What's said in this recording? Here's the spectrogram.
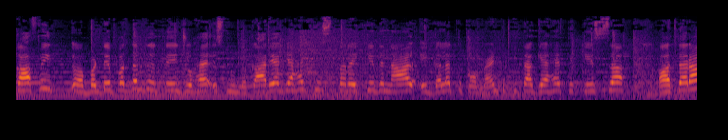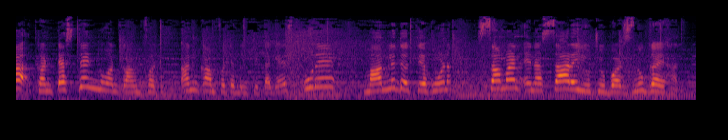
ਕਾਫੀ ਵੱਡੇ ਪੱਧਰ ਦੇ ਉੱਤੇ ਜੋ ਹੈ ਇਸ ਨੂੰ ਨਕਾਰਿਆ ਗਿਆ ਹੈ ਕਿਸ ਤਰੀਕੇ ਦੇ ਨਾਲ ਇਹ ਗਲਤ ਕਮੈਂਟ ਕੀਤਾ ਗਿਆ ਹੈ ਤੇ ਕਿਸ ਤਰ੍ਹਾਂ ਕੰਟੈਸਟੈਂਟ ਨੂੰ ਅਨਕੰਫਰਟ ਅਨਕੰਫਰਟੇਬਲ ਕੀਤਾ ਗਿਆ ਇਸ ਪੂਰੇ ਮਾਮਲੇ ਦੇ ਉੱਤੇ ਹੁਣ ਸਮਨ ਇਹਨਾਂ ਸਾਰੇ ਯੂਟਿਊਬਰਸ ਨੂੰ ਗਏ ਹਨ।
